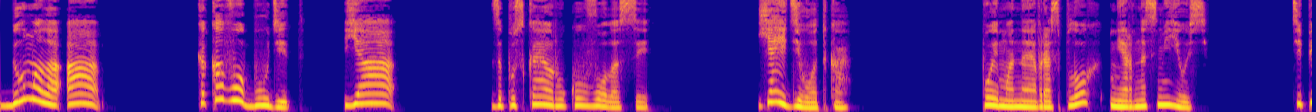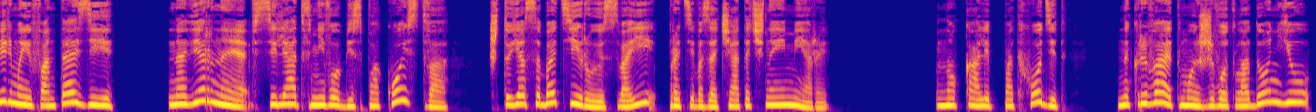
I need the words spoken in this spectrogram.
думала, а каково будет? Я запускаю руку в волосы. Я идиотка. Пойманная врасплох, нервно смеюсь. Теперь мои фантазии, наверное, вселят в него беспокойство, что я саботирую свои противозачаточные меры. Но Калиб подходит накрывает мой живот ладонью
